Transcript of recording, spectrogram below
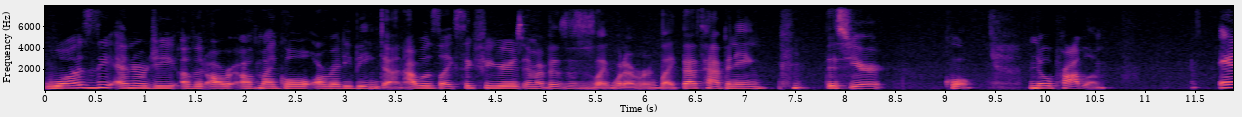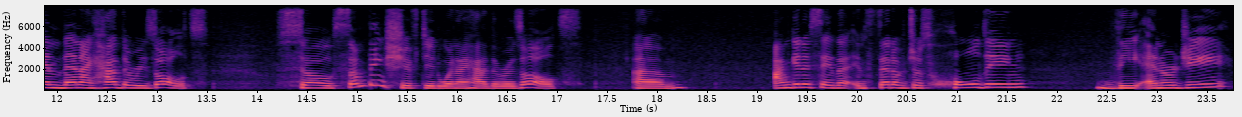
was the energy of it of my goal already being done. I was like six figures in my business is like whatever. Like that's happening this year. Cool. No problem. And then I had the results. So something shifted when I had the results. Um, I'm going to say that instead of just holding the energy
